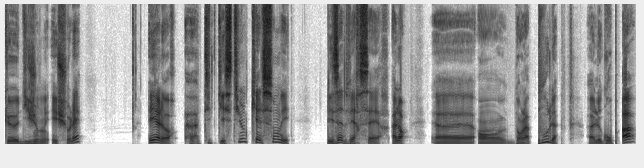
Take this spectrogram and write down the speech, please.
que Dijon et Cholet. Et alors, euh, petite question, quels sont les, adversaires? Alors, dans la poule, le groupe A,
